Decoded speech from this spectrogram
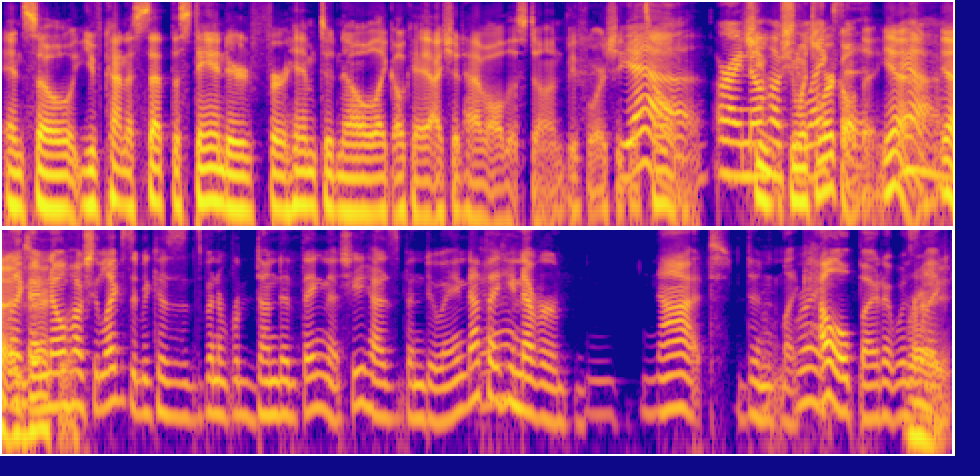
and so you've kind of set the standard for him to know like okay i should have all this done before she gets yeah, home or I know how she, went likes to work it. all day yeah yeah, like I know how she likes it because it's been a redundant thing that she has been doing. Not that he never not didn't like Right. help, but it was Right. like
